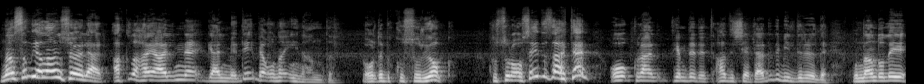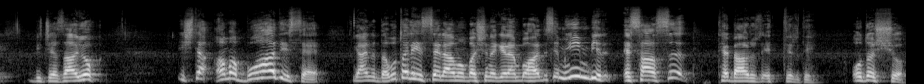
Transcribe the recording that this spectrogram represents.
nasıl yalan söyler? Aklı hayaline gelmedi ve ona inandı. Orada bir kusur yok. Kusur olsaydı zaten o Kur'an-ı Kerim'de de hadis-i şeriflerde de bildirirdi. Bundan dolayı bir ceza yok. İşte ama bu hadise yani Davut Aleyhisselam'ın başına gelen bu hadise mühim bir esası tebarüz ettirdi. O da şu.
